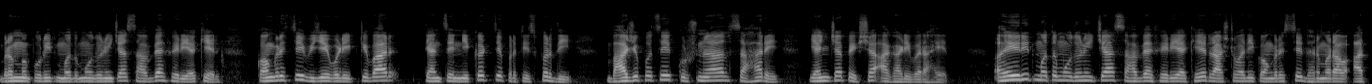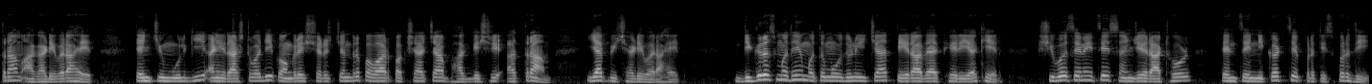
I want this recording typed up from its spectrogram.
ब्रह्मपुरीत मतमोजणीच्या सहाव्या फेरीअखेर काँग्रेसचे विजय वडेट्टीवार त्यांचे निकटचे प्रतिस्पर्धी भाजपचे कृष्णलाल सहारे यांच्यापेक्षा आघाडीवर आहेत. अहेरीत मतमोजणीच्या सहाव्या फेरीअखेर राष्ट्रवादी काँग्रेसचे धर्मराव आत्राम आघाडीवर आहेत. त्यांची मुलगी आणि राष्ट्रवादी काँग्रेस शरदचंद्र पवार पक्षाच्या भाग्यश्री आत्राम या पिछाडीवर आहेत. दिग्रसमध्ये मतमोजणीच्या तेराव्या फेरीअखेर शिवसेनेचे संजय राठोड त्यांचे निकटचे प्रतिस्पर्धी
